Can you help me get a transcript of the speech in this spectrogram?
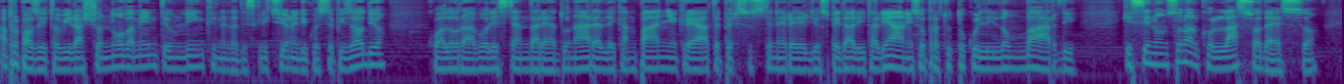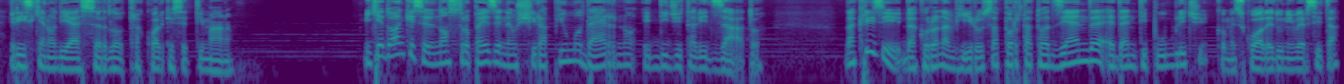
A proposito, vi lascio nuovamente un link nella descrizione di questo episodio qualora voleste andare a donare alle campagne create per sostenere gli ospedali italiani, soprattutto quelli lombardi, che se non sono al collasso adesso, rischiano di esserlo tra qualche settimana. Mi chiedo anche se il nostro paese ne uscirà più moderno e digitalizzato. La crisi da coronavirus ha portato aziende ed enti pubblici, come scuole ed università,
